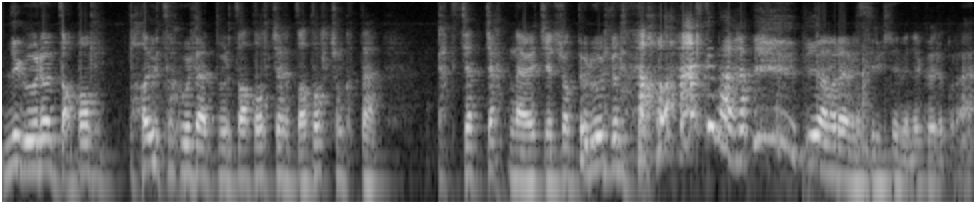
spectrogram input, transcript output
Нэг өрөө зодол хоёр цохиулаад бүр зодолж байгаа зодолчонготой гатж ядж навэж шууд дөрөөлөн хаалгын хагаад би ямар амар сэргэлэн байна гөр гура.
